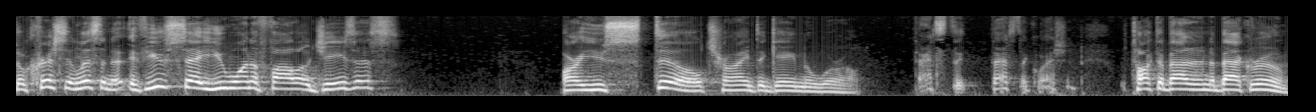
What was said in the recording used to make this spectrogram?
So, Christian, listen, if you say you want to follow Jesus, are you still trying to gain the world? That's the, that's the question. We talked about it in the back room.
